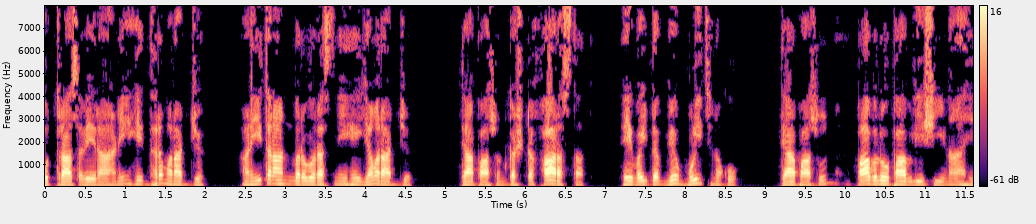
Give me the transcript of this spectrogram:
पुत्रासवे राहणे हे धर्मराज्य आणि इतरांबरोबर असणे हे यमराज्य. त्यापासून कष्ट फार असतात. हे वैदव्य मुळीच नको. त्यापासून पावलो पावली शीण आहे.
